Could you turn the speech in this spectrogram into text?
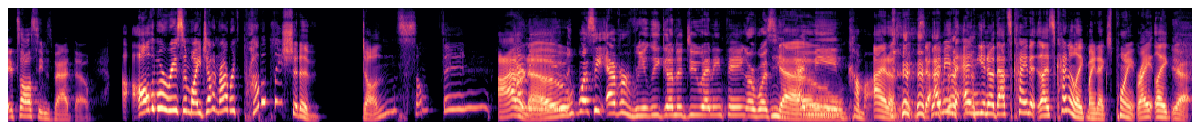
It all seems bad though. All the more reason why John Roberts probably should have done something. I don't I know. Mean, was he ever really gonna do anything, or was he? No, I mean, come on. I don't think so. I mean, and you know, that's kind of that's kind of like my next point, right? Like, yeah.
